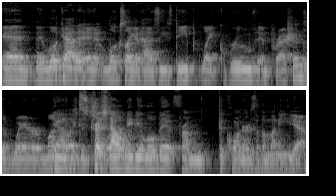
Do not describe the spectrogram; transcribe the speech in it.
and they look at it, and it looks like it has these deep, like groove impressions of where money yeah, like stretched stored. out maybe a little bit from the corners of the money. Yeah,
